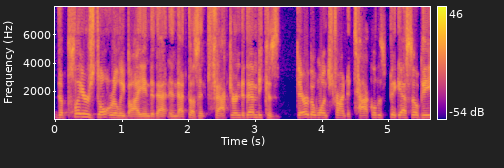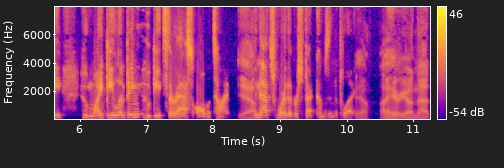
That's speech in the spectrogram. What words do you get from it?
the players don't really buy into that, and that doesn't factor into them because they're the ones trying to tackle this big sob who might be limping, who beats their ass all the time. Yeah. and that's where the respect comes into play. Yeah, I hear you on that.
